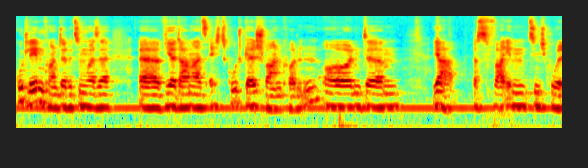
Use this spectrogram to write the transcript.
gut leben konnte, beziehungsweise äh, wir damals echt gut Geld sparen konnten. Und ähm, ja, das war eben ziemlich cool.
